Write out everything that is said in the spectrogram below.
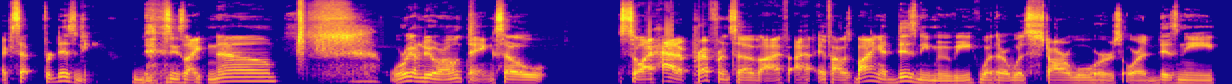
except for Disney. Disney's like, "No, we're going to do our own thing." So so I had a preference of if I, if I was buying a Disney movie, whether it was Star Wars or a Disney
